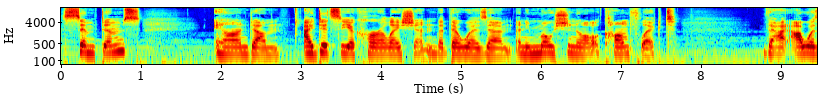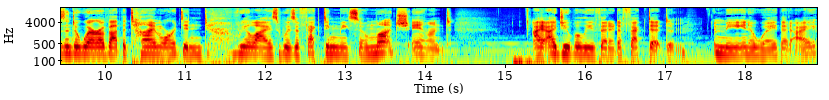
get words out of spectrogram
symptoms and um, I did see a correlation that there was um, an emotional conflict that I wasn't aware of at the time or didn't realize was affecting me so much. And I, I do believe that it affected me in a way that I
